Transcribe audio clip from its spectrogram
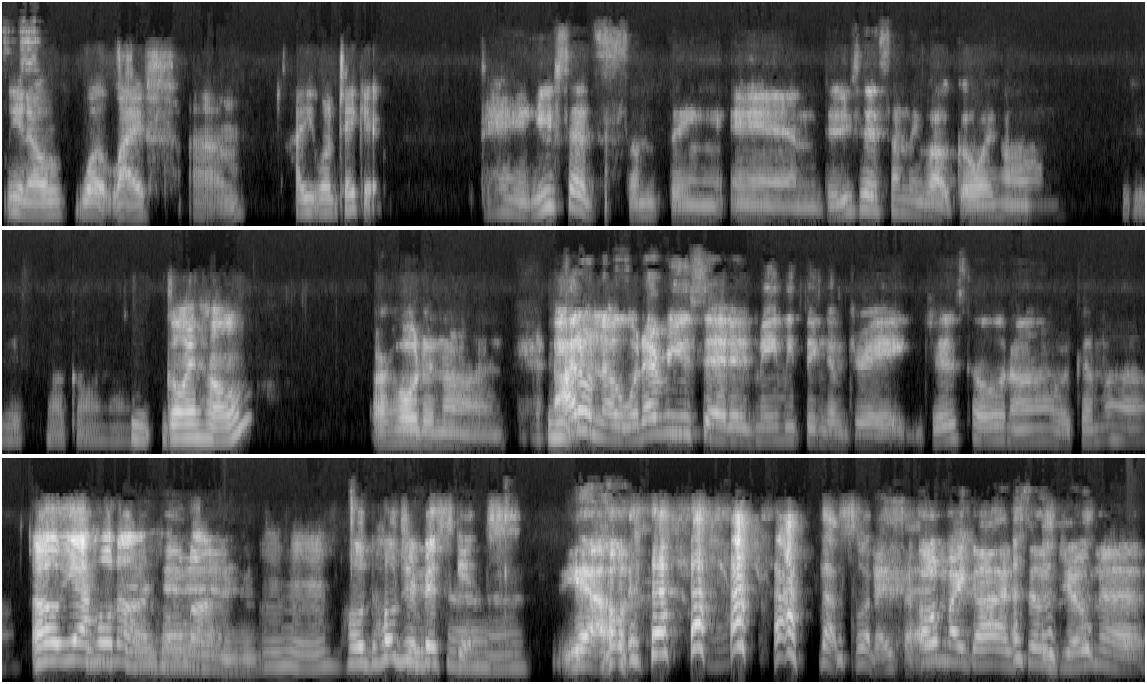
you know, what life, um, how you want to take it. Dang, you said something, and did you say something about going home? Did you say something about going home Going home? Or holding on? I don't know. Whatever you said, it made me think of Drake. Just hold on, we're coming home. Oh yeah, hold on, hold on. dun. hmm Hold hold your biscuits. Yeah. That's what I said. Oh my God. So Jonah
